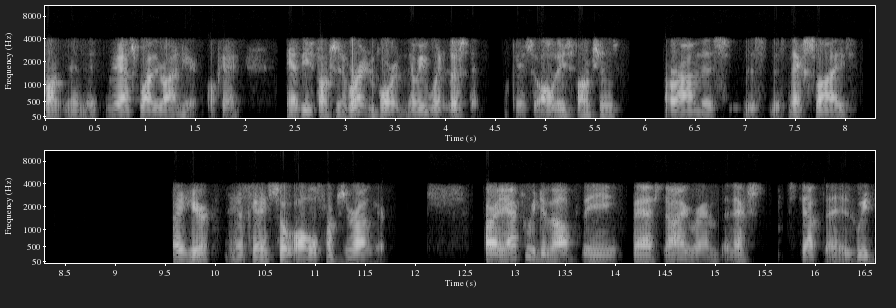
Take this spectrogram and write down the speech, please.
and that's why they're on here. Okay, and if these functions weren't important, then we wouldn't list them. Okay, so all these functions are on this this this next slide right here. Okay, so all the functions are on here. All right, after we develop the FAST diagram, the next step then is we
